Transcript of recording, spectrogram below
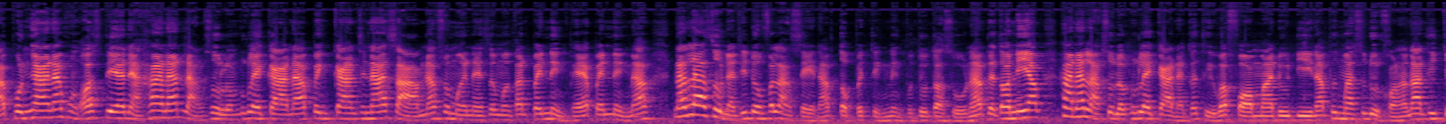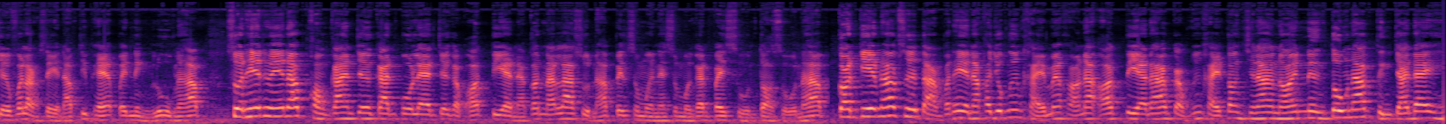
ครับผลงานนะของออสเตรียเนี่ยห้านัดหลังสุดลงทุกรายการนะเป็นการชนะ3นับเสมอเนี่ยเสมอกันไป 1 แพ้ไป1นะครับนัดล่าสุดเนี่ยที่โดนฝรั่งเศสนะครับตบไปถึง 1 ประตูต่อศูนย์นะครับแต่ตอนนี้ครับห้านัดหลังสุดลงทุกรายการเนี่ยก็ถือว่าฟอร์มมาดูดีนะเพิ่งมาสะดุดของทางด้านที่เจอฝรั่งเศสนะครับที่แพ้ไป 1 ลูกนะครับ ส่วนเฮทูเฮนะครับของการเจอการโปแลนด์เจอกับออสเตรียนะก็นัดล่าสุดนะครับเป็นเสมอในเสมอกันไป0ต่อ0นะครับก่อนเกมนะครับสื่อต่างประเทศนะเขายกเงื่อนไขแม่ของหน้าออสเตรียนะครับกับเงื่อนไขต้องชนะน้อย1ตรงนะครับถึงจะได้เฮ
